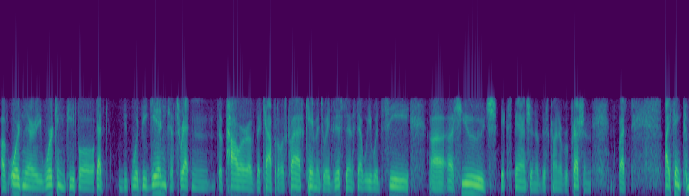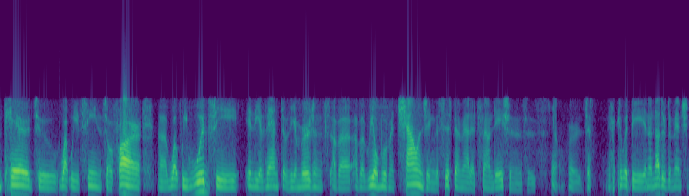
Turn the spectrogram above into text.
of ordinary working people that would begin to threaten the power of the capitalist class came into existence, that we would see uh, a huge expansion of this kind of repression. But I think compared to what we've seen so far, uh, what we would see in the event of the emergence of a of a real movement challenging the system at its foundations is, you know, or just it would be in another dimension.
